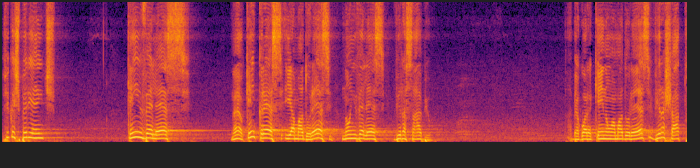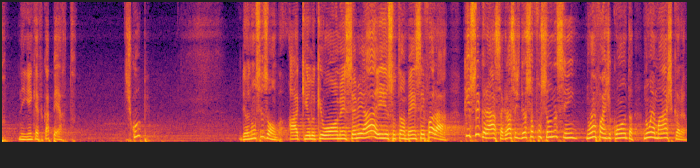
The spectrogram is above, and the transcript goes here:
fica experiente. Quem envelhece, né? quem cresce e amadurece, não envelhece, vira sábio. Sabe, agora quem não amadurece, vira chato. Ninguém quer ficar perto. Desculpe. Deus não se zomba. Aquilo que o homem semear, isso também se fará. Porque isso é graça. A graça de Deus só funciona assim. Não é faz de conta, não é máscara.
